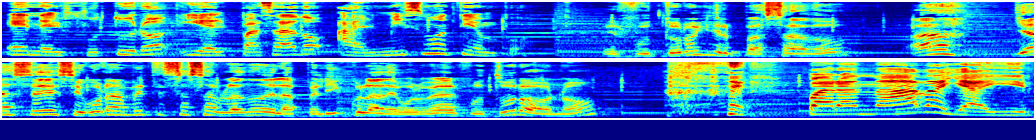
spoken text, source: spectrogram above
en el futuro y el pasado al mismo tiempo. ¿El futuro y el pasado? Ah, ya sé, seguramente estás hablando de la película de Volver al Futuro, ¿o no? Para nada, Jair,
